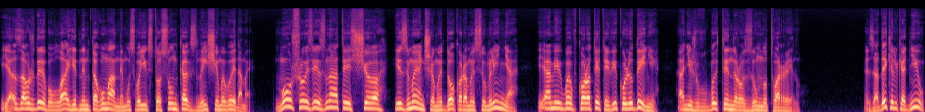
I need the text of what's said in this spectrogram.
Я завжди був лагідним та гуманним у своїх стосунках з нижчими видами. Мушу зізнати, що із меншими докорами сумління я міг би вкоротити віку людині, аніж вбити нерозумну тварину. За декілька днів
